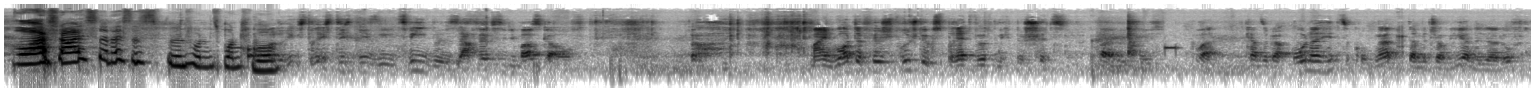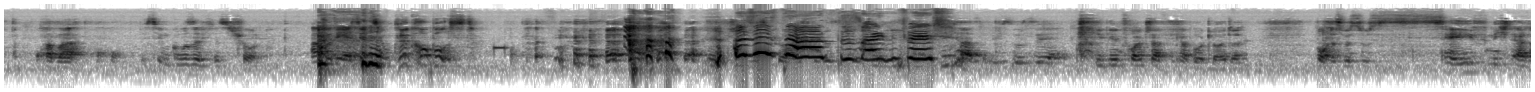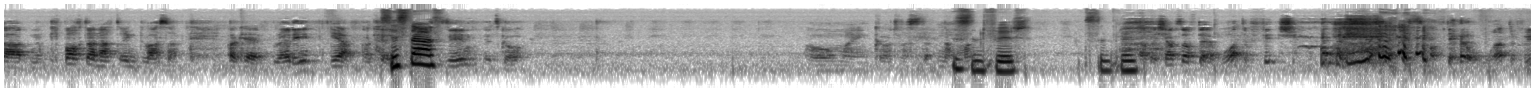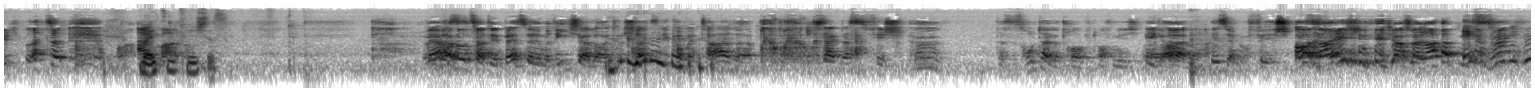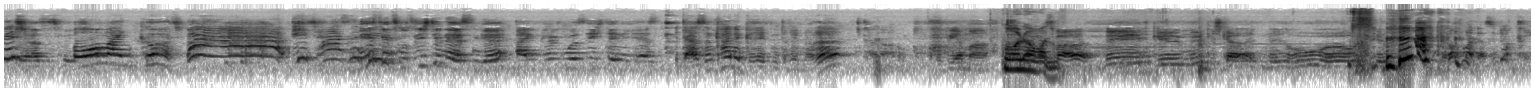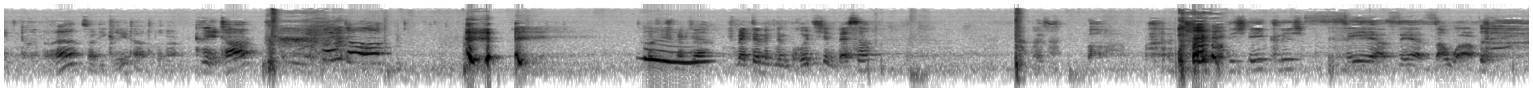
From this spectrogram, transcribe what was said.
Boah, scheiße, das ist das Bild von Man Spongebob. riecht richtig diesen Zwiebelsaft. Setz dir die Maske auf. Mein Waterfish-Frühstücksbrett wird mich beschützen. Eigentlich. Guck mal, ich kann sogar ohne hinzugucken, ne? damit jonglieren in der Luft. Aber ein bisschen gruselig ist es schon. Aber der ist ja zum Glück robust. Was ist das? Das ist ein Fisch. Ich hasse dich so sehr. Hier gehen Freundschaften kaputt, Leute. Boah, das wirst du safe nicht erraten. Ich brauche danach dringend Wasser. Okay, Ready? ja. Okay. Was ist das? Sehen? Let's go. Oh mein Gott, was ist das Das ist ein Fisch. Das ist ein Fisch. Aber ich hab's auf der What a Fish. ist auf der Waterfish-Platte? Weil es ein Einmal. Fisch ist. Wer von uns hat den besseren Riecher, Leute? Schreibt's in die Kommentare. Ich sag, das ist Fisch. Das ist runtergetropft auf mich. Egal, ist ja nur Fisch. Oh nein, ich hab's erraten. Ist es wirklich Fisch? Ja, es ist Fisch. Oh mein Gott. Ah, ich hasse Fisch. jetzt muss ich den essen, gell? Ein Glück muss ich den nicht essen. Da sind keine Gräten drin, oder? Keine Ahnung. Probier mal. War mit Gemütlichkeit, mit Ruhe und Doch mal, da sind doch Gräten drin, oder? Ist da die Greta drin? Greta? Greta! Wie schmeckt der? Schmeckt der mit einem Brötchen besser? Nicht eklig, sehr, sehr sauer.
